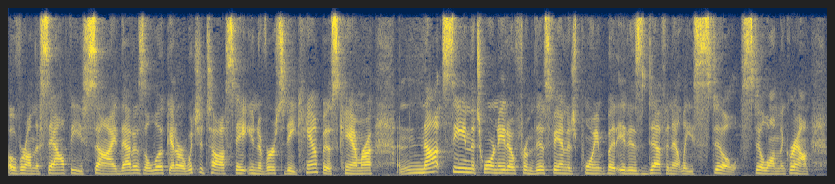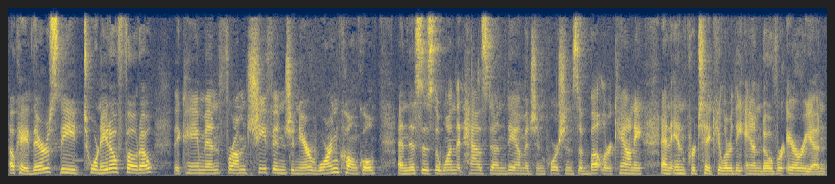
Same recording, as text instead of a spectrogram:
over on the southeast side. That is a look at our Wichita State University campus camera. Not seeing the tornado from this vantage point, but it is definitely still, still on the ground. Okay, there's the tornado photo that came in from chief engineer Warren Kunkel, and this is the one that has done damage in portions of Butler County and in particular the Andover area. And,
